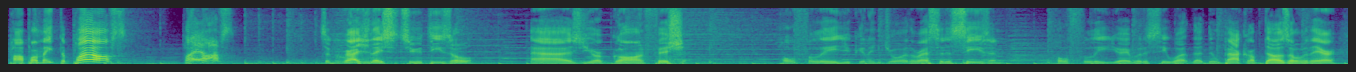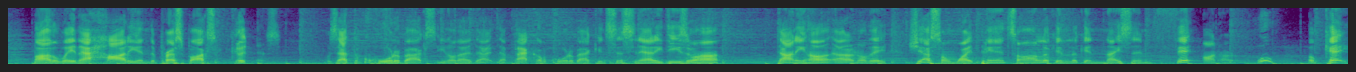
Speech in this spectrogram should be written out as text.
Papa made the playoffs. Playoffs. So congratulations to Diesel, as you're gone fishing. Hopefully you can enjoy the rest of the season. Hopefully you're able to see what the new backup does over there. By the way, that hottie in the press box, goodness. Was that the quarterbacks? You know, that, that, that backup quarterback in Cincinnati, Diesel, huh? Donnie Hunt. I don't know. They she has some white pants on, looking looking nice and fit on her. Woo. Okay.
